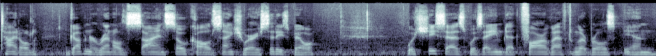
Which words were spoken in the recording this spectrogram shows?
titled, "Governor Reynolds Signs So-Called Sanctuary Cities Bill," which she says was aimed at far-left liberals in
